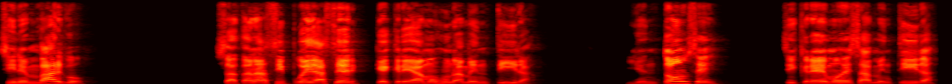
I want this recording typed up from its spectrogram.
Sin embargo, Satanás sí puede hacer que creamos una mentira. Y entonces, si creemos esa mentira,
